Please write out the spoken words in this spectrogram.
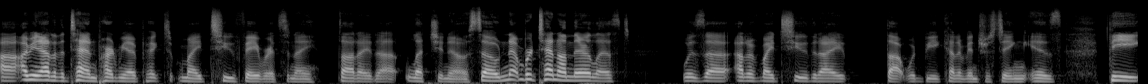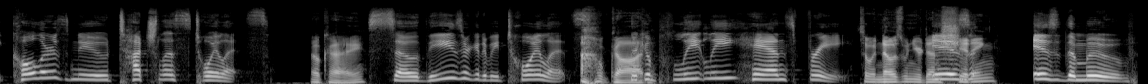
uh, I mean, out of the ten, pardon me, I picked my two favorites, and I thought I'd uh, let you know. So number ten on their list was uh, out of my two that I thought would be kind of interesting is the Kohler's new touchless toilets. okay. So these are going to be toilets. Oh God! They're completely hands free. so it knows when you're done Is- shitting. Is the move?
